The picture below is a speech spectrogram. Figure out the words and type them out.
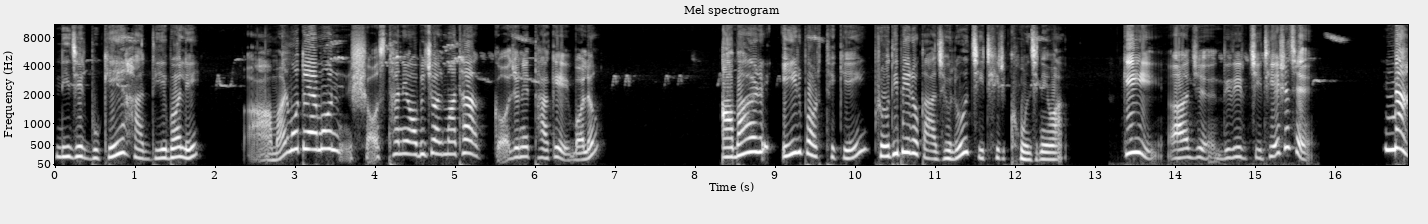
নিজের বুকে হাত দিয়ে বলে, আমার মতো এমন সস্থানে অবিচল মাথা কজনের থাকে, বলো? আবার এরপর থেকে প্রদীপেরও কাজ হলো চিঠির খোঁজ নেওয়া। কি, আজ দিদির চিঠি এসেছে? না,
